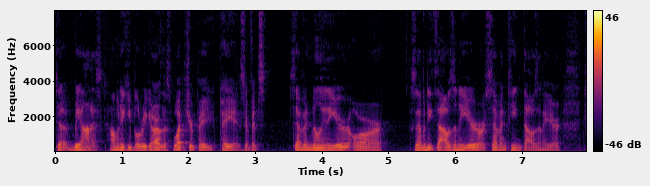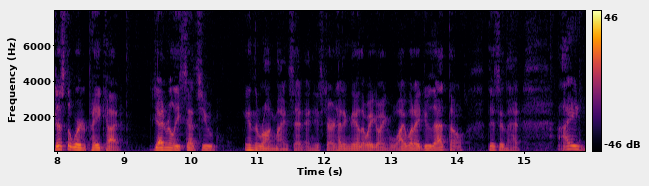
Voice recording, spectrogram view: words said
to be honest, how many people, regardless what your pay, pay is, if it's seven million a year or seventy thousand a year or seventeen thousand a year, just the word pay cut generally sets you in the wrong mindset and you start heading the other way going why would i do that though? This and that. I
